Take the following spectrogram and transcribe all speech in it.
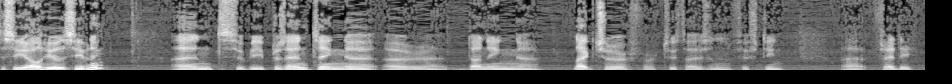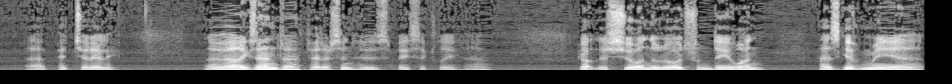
to see you all here this evening and to be presenting uh, our uh, Dunning uh, lecturer for 2015, uh, Freddie uh. Now, Alexandra Pedersen, who's basically got this show on the road from day one, has given me a,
